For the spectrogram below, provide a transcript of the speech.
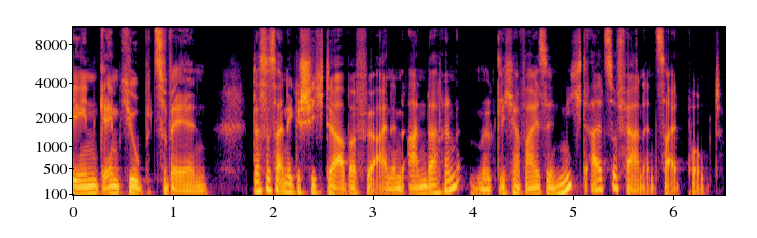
den GameCube zu wählen. Das ist eine Geschichte aber für einen anderen, möglicherweise nicht allzu fernen Zeitpunkt.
